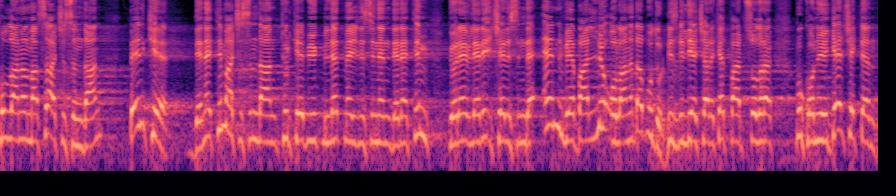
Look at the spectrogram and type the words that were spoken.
kullanılması açısından belki denetim açısından Türkiye Büyük Millet Meclisi'nin denetim görevleri içerisinde en veballi olanı da budur. Biz Milliyetçi Hareket Partisi olarak bu konuyu gerçekten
